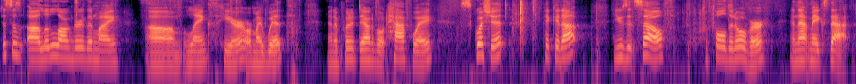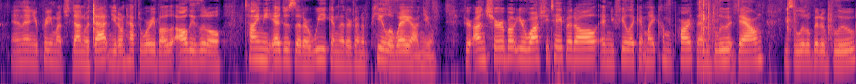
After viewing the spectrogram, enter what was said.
just a, little longer than my um, length here or my width, and I put it down about halfway, squish it, pick it up, use itself to fold it over, and that makes that. And then you're pretty much done with that, and you don't have to worry about all these little tiny edges that are weak and that are going to peel away on you. If you're unsure about your washi tape at all and you feel like it might come apart, then glue it down. Use a little bit of glue.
